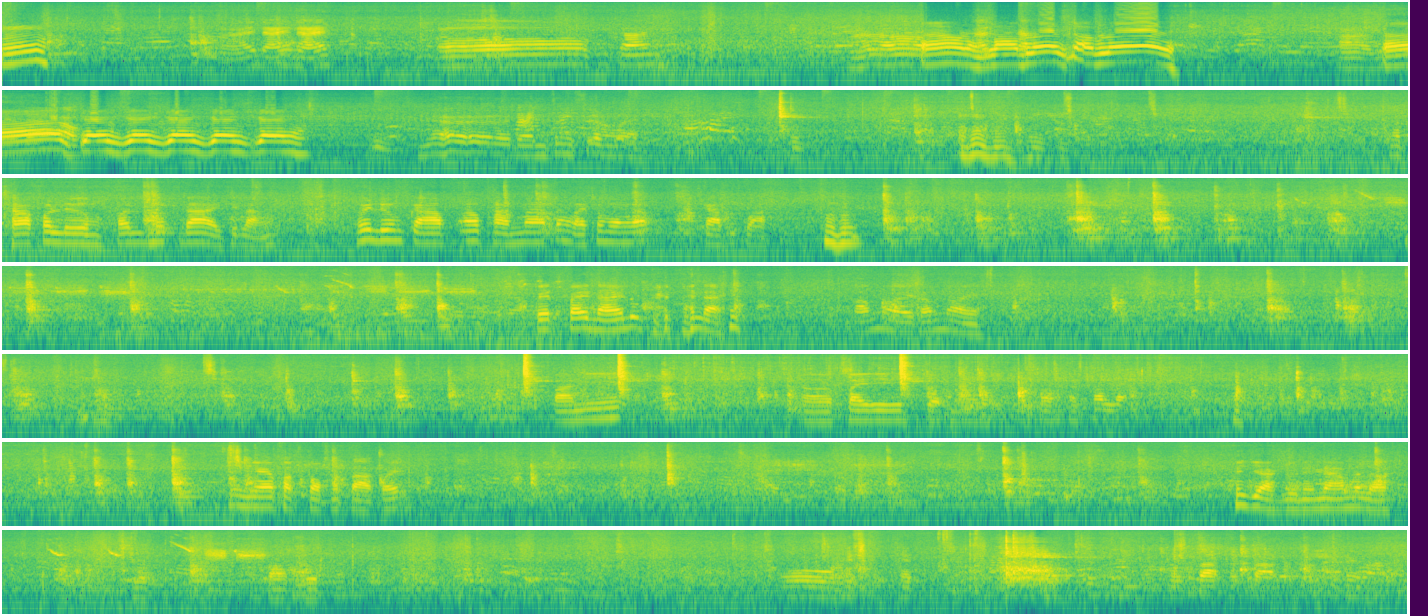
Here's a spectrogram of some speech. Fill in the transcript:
อืมไหนไหนไหนอ๋อกันเอาเอากลับเลยกลับเลยอ่าอ้าวเก่งเก่งเก่งเก่งเก่งเออเดินซึ่งเสื่องเลย อาชาเขาลืมเขานึกได้ทีหลัง เฮ้ยลืมกราบเอาผ่านมาตั้งหลายชั่วโมงแล้วกราบดีกว่า เป็ดไปไหนลูกเป็ดไปไหนถามหน่อยถามหน่อยป่านนี้เออไปจดหมายสองพันท่านแล้ว นี่ไงผักตบมาตากไว้ไม่อยากอยู่ในน้ำนั่นเหรอปลาเห็ดโอ้เห็ดเห็ดเห็ดตากเห็ดตาก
